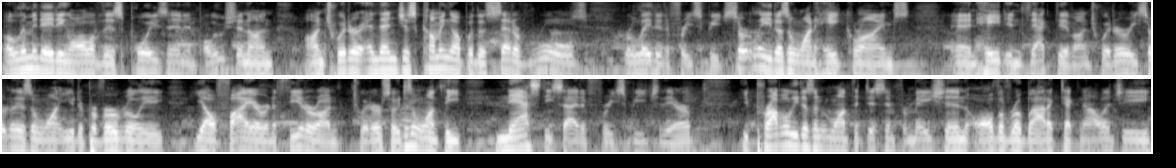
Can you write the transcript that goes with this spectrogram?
eliminating all of this poison and pollution on on Twitter, and then just coming up with a set of rules related to free speech. Certainly, he doesn't want hate crimes and hate invective on Twitter. He certainly doesn't want you to proverbially yell fire in a theater on Twitter. So he doesn't want the nasty side of free speech there. He probably doesn't want the disinformation, all the robotic technology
